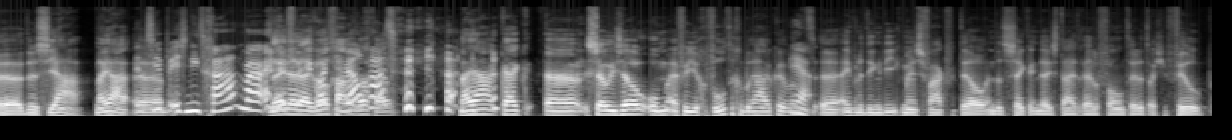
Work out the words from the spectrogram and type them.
eh, dus ja, nou ja. De eh, tip is niet gaan, maar Nee, nee, nee, wel gaan, wel wel gaat. Nou ja, kijk, eh, sowieso om even je gevoel te gebruiken. Want Ja. een van de dingen die ik mensen vaak vertel, en dat is zeker in deze tijd relevant, hè, dat als je veel op,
